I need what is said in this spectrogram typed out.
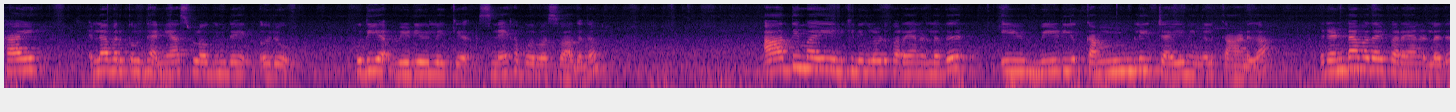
ഹായ്. എല്ലാവർക്കും ധന്യാസ് വ്ലോഗിന്റെ ഒരു പുതിയ വീഡിയോയിലേക്ക് സ്നേഹപൂർവ സ്വാഗതം. ആദ്യമായി എനിക്ക് നിങ്ങളോട് പറയാനുള്ളത് ഈ വീഡിയോ കംപ്ലീറ്റായി നിങ്ങൾ കാണുക. രണ്ടാമതായി പറയാനുള്ളത്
